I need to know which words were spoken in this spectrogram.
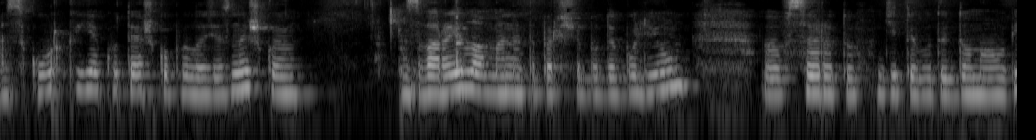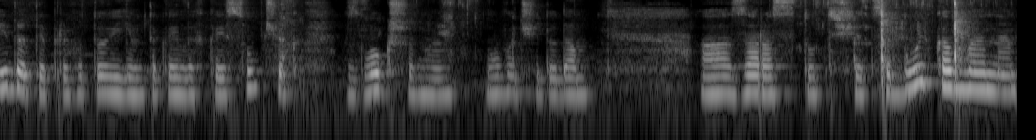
з курки, яку теж купила зі знижкою. Зварила. У мене тепер ще буде бульйон. Е, В середу діти будуть вдома обідати. Приготую їм такий легкий супчик з локшиною. Овочі додам. А зараз тут ще цибулька в мене,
